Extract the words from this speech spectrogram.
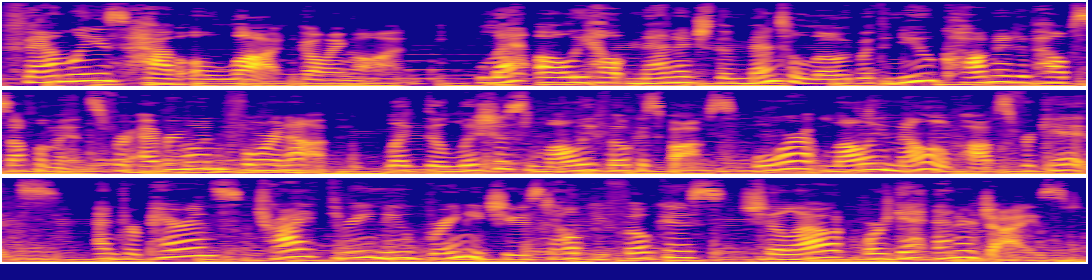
Families have a lot going on. Let OLLY help manage the mental load with new cognitive help supplements for everyone four and up like delicious lolly focus pops or lolly mellow pops for kids. And for parents try three new brainy chews to help you focus chill out or get energized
